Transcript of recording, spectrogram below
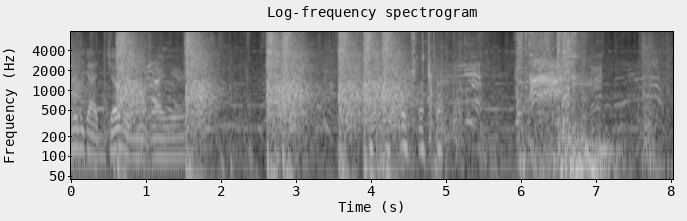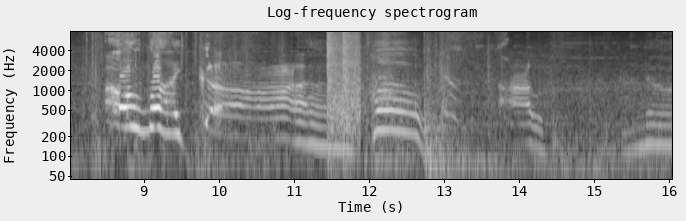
Here we got Juggernaut right here. oh my god! Oh! Oh! No!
